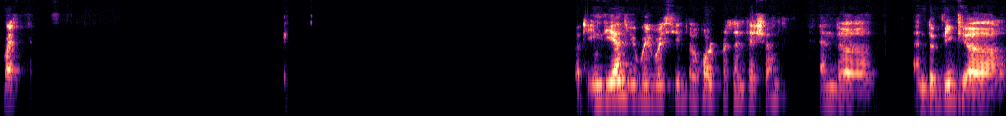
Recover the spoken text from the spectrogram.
Questions? But in the end, you will receive the whole presentation and the and the big uh,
